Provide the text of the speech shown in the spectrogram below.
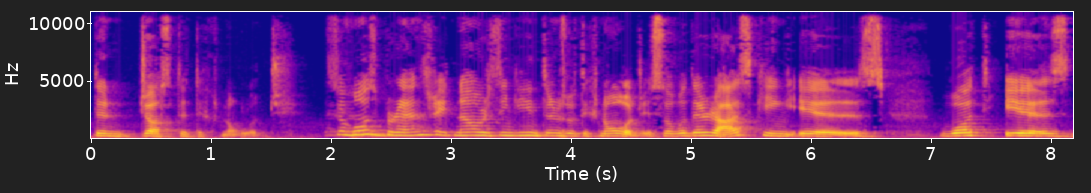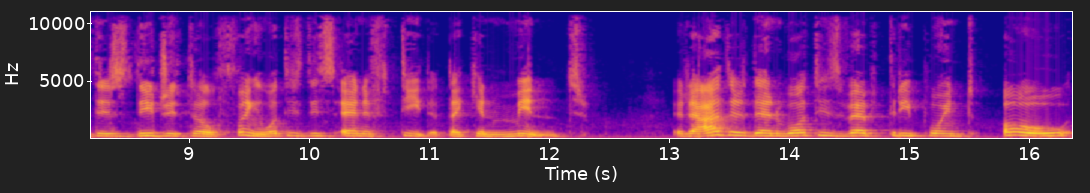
than just a technology. So most brands right now are thinking in terms of technology. So what they're asking is what is this digital thing? What is this NFT that I can mint? Rather than what is Web 3.0 Oh,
